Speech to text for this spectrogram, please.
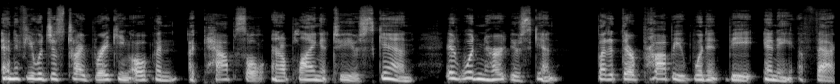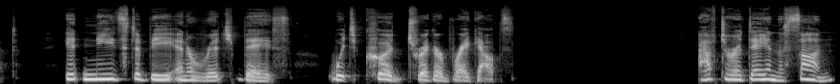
And if you would just try breaking open a capsule and applying it to your skin, it wouldn't hurt your skin, but there probably wouldn't be any effect. It needs to be in a rich base, which could trigger breakouts. After a day in the sun,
